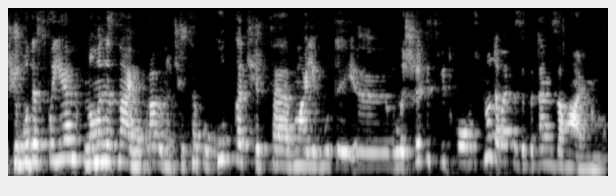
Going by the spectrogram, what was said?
Чи буде своє? Ну ми не знаємо правильно, чи це покупка, чи це має бути е, лишитись від когось. Ну давайте запитаємо загальному.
